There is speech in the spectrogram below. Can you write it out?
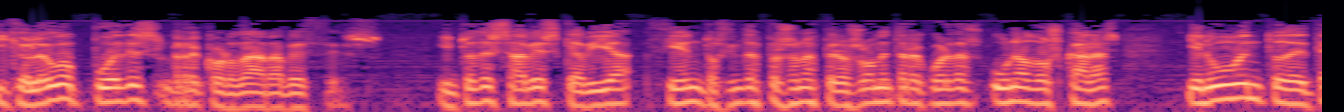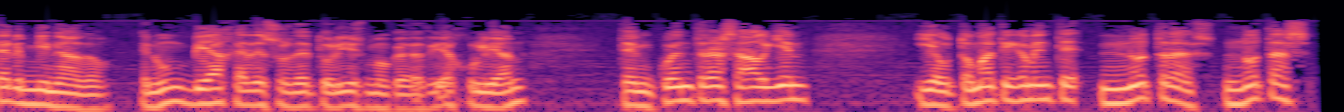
y que luego puedes recordar a veces. Y entonces sabes que había 100, 200 personas, pero solamente recuerdas una o dos caras y en un momento determinado, en un viaje de esos de turismo que decía Julián, te encuentras a alguien y automáticamente notas, notas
